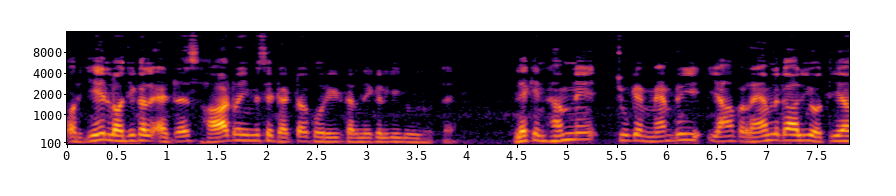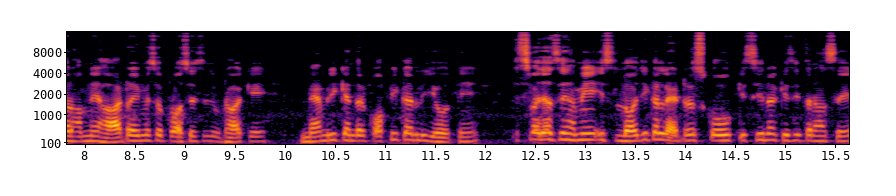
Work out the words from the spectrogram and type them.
और ये लॉजिकल एड्रेस हार्ड ड्राइव में से डाटा को रीड करने के लिए यूज़ होता है। लेकिन हमने, चूँकि मेमोरी यहाँ पर रैम लगा ली होती है और हमने हार्ड ड्राइव में से प्रोसेस उठा के मेमोरी के अंदर कॉपी कर लिए होते हैं, इस वजह से हमें इस लॉजिकल एड्रेस को किसी न किसी तरह से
